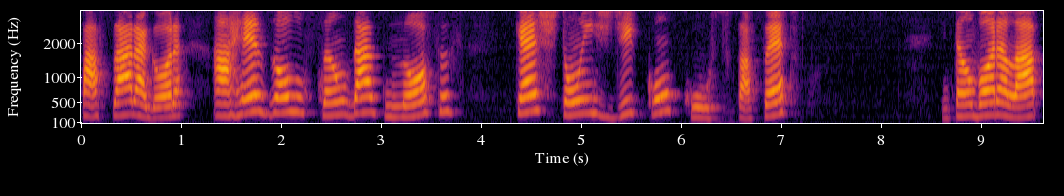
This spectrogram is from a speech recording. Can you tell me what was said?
passar agora a resolução das nossas questões de concurso, tá certo? Então, bora lá,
